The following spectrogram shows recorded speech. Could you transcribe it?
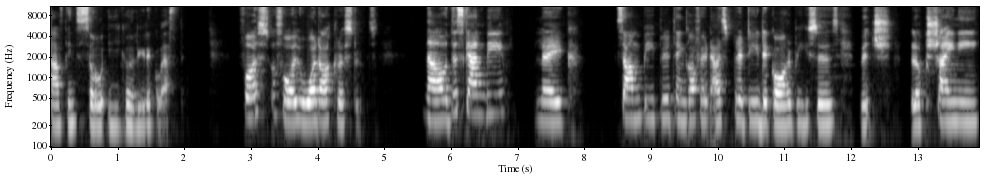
have been so eagerly requesting First of all, what are crystals? Now, this can be like some people think of it as pretty decor pieces which look shiny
